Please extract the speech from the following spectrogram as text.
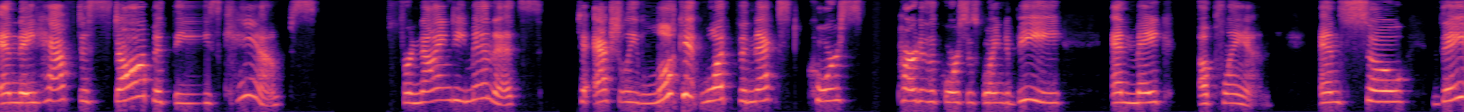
and they have to stop at these camps for 90 minutes to actually look at what the next course part of the course is going to be and make a plan. And so they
